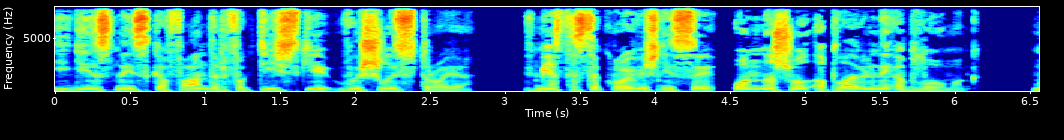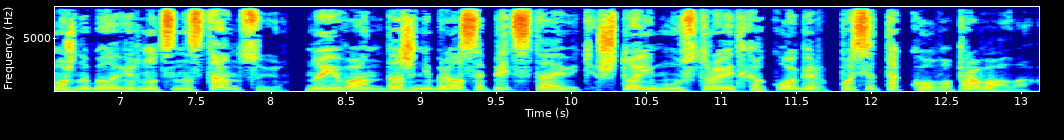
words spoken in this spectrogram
Единственный скафандр фактически вышел из строя. Вместо сокровищницы он нашел оплавленный обломок. Можно было вернуться на станцию, но Иван даже не брался представить, что ему устроит Хакобер после такого провала.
